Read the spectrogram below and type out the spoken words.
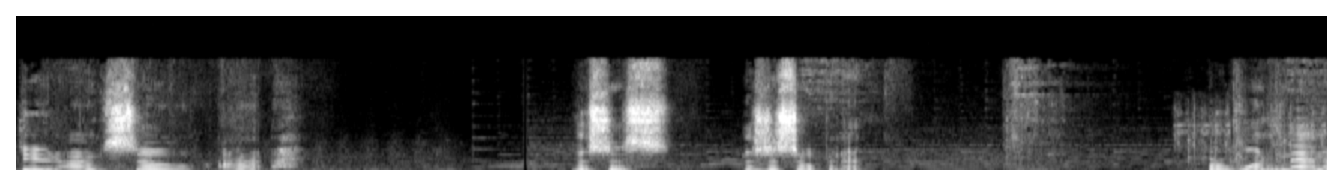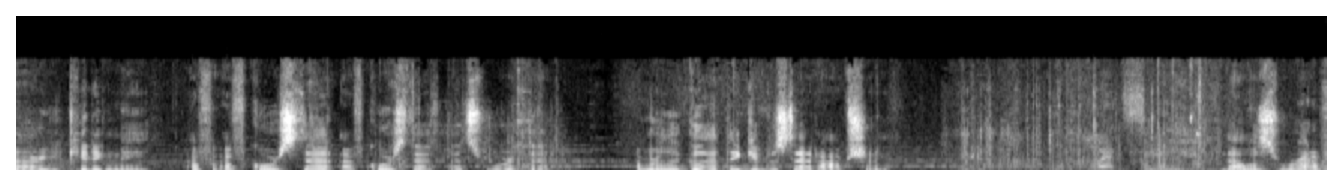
Dude, I'm so uh Let's just let's just open it. For one mana, are you kidding me? Of of course that of course that that's worth it. I'm really glad they give us that option. Let's see. That was rough.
